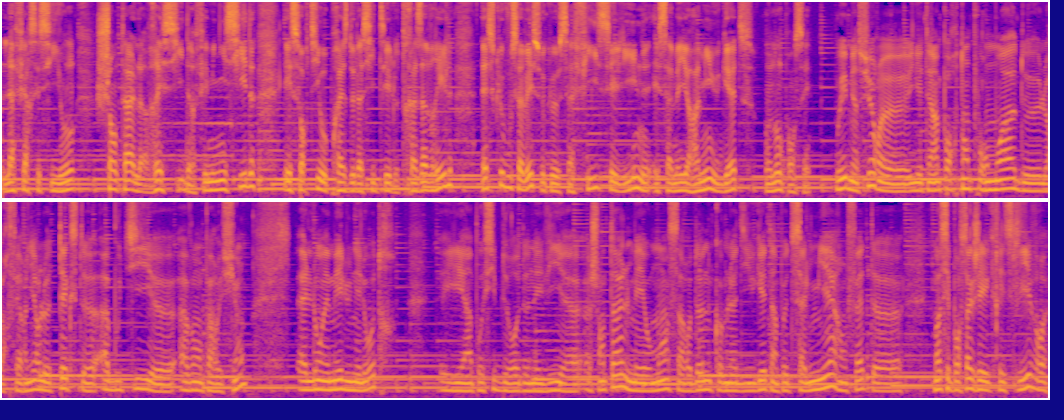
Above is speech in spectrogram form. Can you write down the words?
L'affaire Cécillon, Chantal, récit d'un féminicide, est sorti aux presses de la Cité le 13 avril. Est-ce que vous savez ce que sa fille Céline et sa meilleure amie Huguette en ont pensé? Oui, bien sûr. Euh, il était important pour moi de leur faire lire le texte abouti euh, avant parution. Elles l'ont aimé l'une et l'autre il est impossible de redonner vie à, Chantal, mais au moins ça redonne, comme l'a dit Huguette, un peu de sa lumière en fait. Euh, moi, c'est pour ça que j'ai écrit ce livre.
